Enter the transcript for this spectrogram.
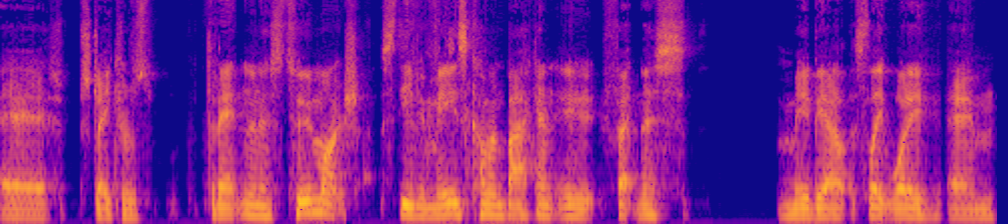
uh, strikers threatening us too much. Stephen May's coming back into fitness, maybe a slight worry. Um,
